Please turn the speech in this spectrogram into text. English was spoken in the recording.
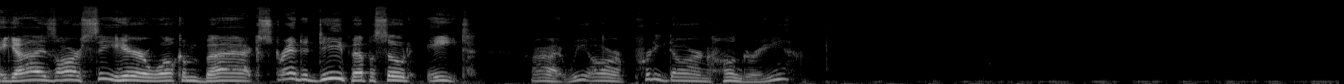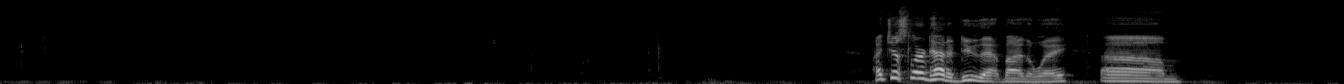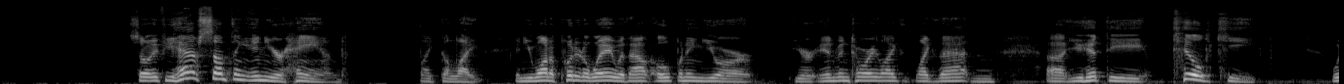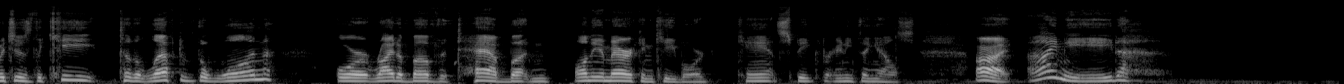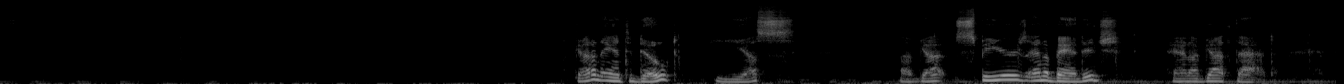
Hey guys, RC here. Welcome back. Stranded Deep, episode 8. Alright, we are pretty darn hungry. I just learned how to do that, by the way. Um, so if you have something in your hand, like the light, and you want to put it away without opening your your inventory like like that, and uh, you hit the tilde key, which is the key to the left of the one or right above the tab button on the American keyboard. Can't speak for anything else. All right, I need Got an antidote. Yes. I've got spears and a bandage. And I've got that.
